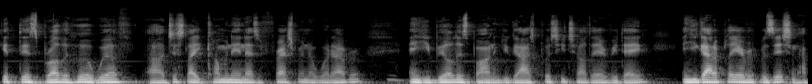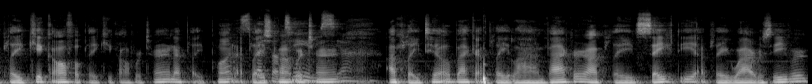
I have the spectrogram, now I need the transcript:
get this brotherhood with, uh, just like coming in as a freshman or whatever, and you build this bond and you guys push each other every day. And you got to play every position. I play kickoff. I play kickoff return. I play punt. I play punt teams, return. yeah. I played tailback. I played linebacker. I played safety. I played wide receiver.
